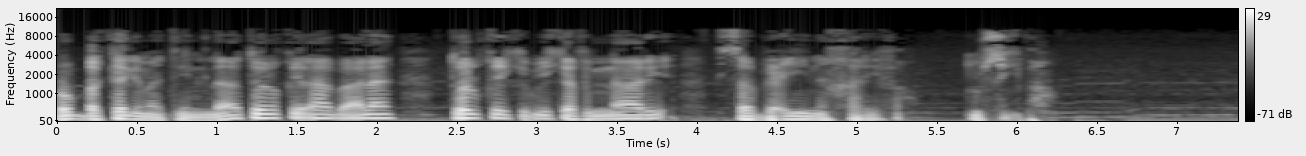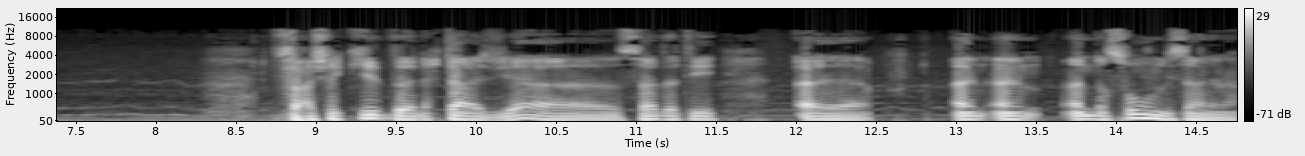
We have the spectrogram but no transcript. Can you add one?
رب كلمة لا تلقي لها بالا تلقي بك في النار سبعين خريفا مصيبة. فعشان كذا نحتاج يا سادتي آه، أن أن أن نصون لساننا.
